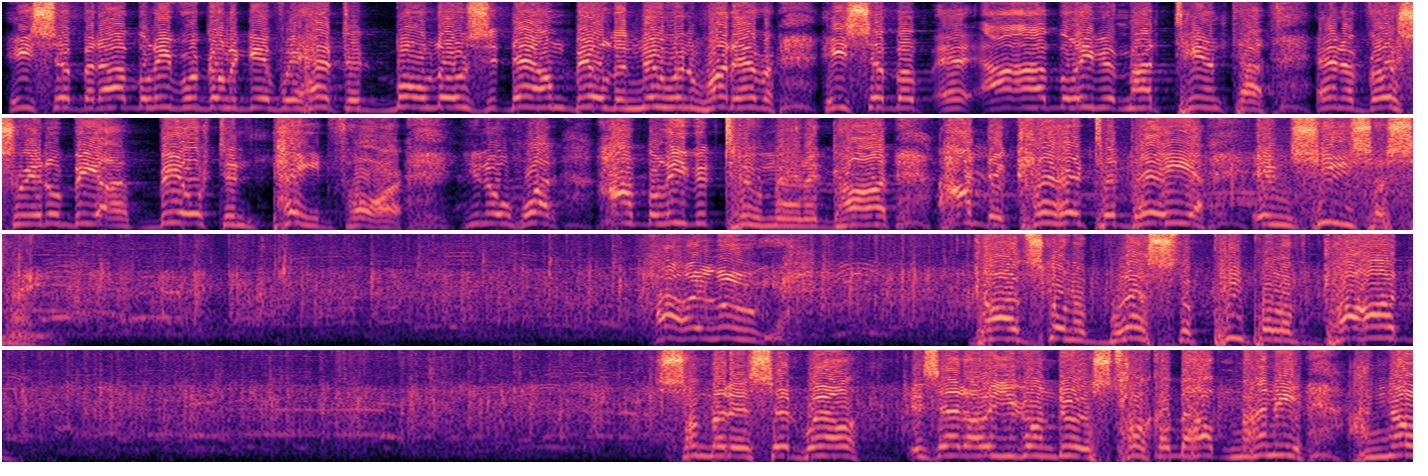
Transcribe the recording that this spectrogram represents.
He said, But I believe we're going to give, we have to bulldoze it down, build a new one, whatever. He said, But uh, I believe at my 10th uh, anniversary, it'll be uh, built and paid for. You know what? I believe it too, man of God. I declare it today in Jesus' name. Hallelujah. God's going to bless the people of God. Somebody said, Well, is that all you're going to do is talk about money? I know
